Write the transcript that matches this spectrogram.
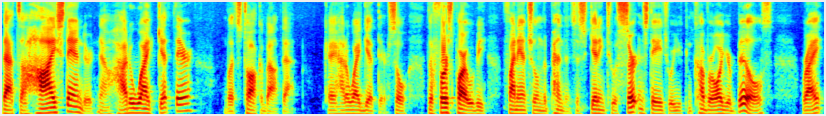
That's a high standard. Now, how do I get there? Let's talk about that. Okay, how do I get there? So the first part would be financial independence, just getting to a certain stage where you can cover all your bills, right,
